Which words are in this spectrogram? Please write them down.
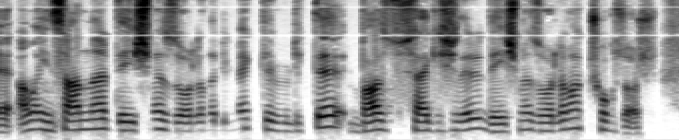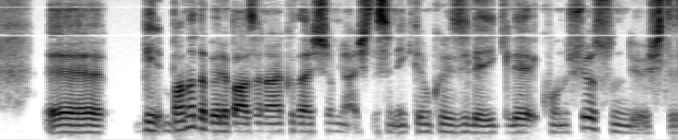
E, ama insanlar değişime zorlanabilmekle birlikte bazı tüzel kişileri değişime zorlamak çok zor. E, bana da böyle bazen arkadaşlarım ya işte sen iklim kriziyle ilgili konuşuyorsun diyor işte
